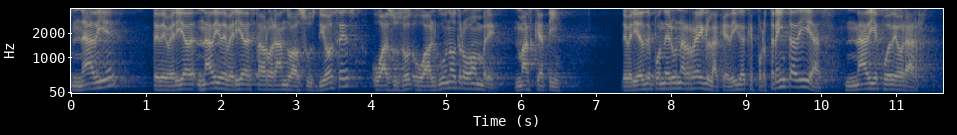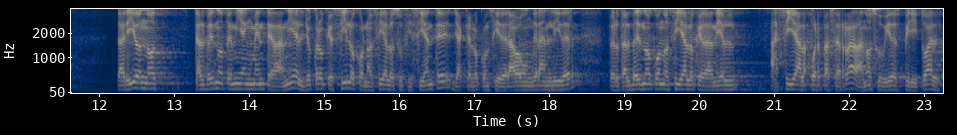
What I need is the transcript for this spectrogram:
nadie, te debería, nadie debería estar orando a sus dioses o a, algún otro hombre más que a ti. Deberías de poner una regla que diga que por 30 días nadie puede orar. Darío no Tal vez no tenía en mente a Daniel, yo creo que sí lo conocía lo suficiente, ya que lo consideraba un gran líder, pero tal vez no conocía lo que Daniel hacía a la puerta cerrada, ¿no? su vida espiritual.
